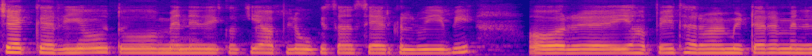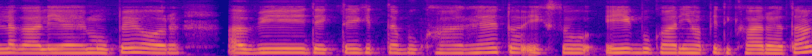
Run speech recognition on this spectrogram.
चेक कर रही हूँ तो मैंने देखा कि आप लोगों के साथ शेयर कर लूँ ये भी। और यहाँ पे थर्मामीटर मैंने लगा लिया है मुँह पे, और अभी देखते हैं कितना बुखार है। तो 101 बुखार यहाँ पे दिखा रहा था।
